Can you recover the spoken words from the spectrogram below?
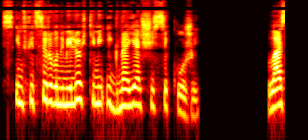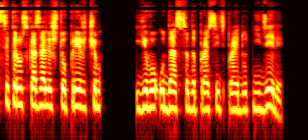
с инфицированными легкими и гноящейся кожей. Лассетеру сказали, что прежде чем его удастся допросить, пройдут недели.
